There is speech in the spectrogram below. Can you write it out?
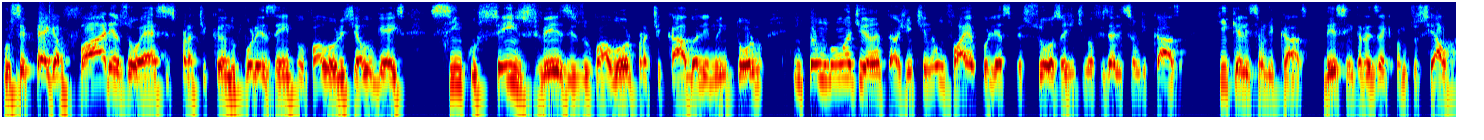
você pega várias OSs praticando, por exemplo, valores de aluguéis 5, 6 seis vezes o valor praticado ali no entorno, então não adianta, a gente não vai acolher as pessoas, a gente não fizer a lição de casa. O que, que é a lição de casa? Descentralizar equipamento social,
